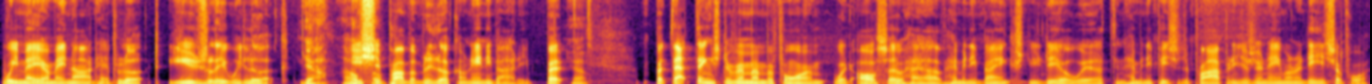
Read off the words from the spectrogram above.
we may or may not have looked. Usually we look. yeah, you should so. probably look on anybody. But Yeah. But that things to remember form would also have how many banks you deal with and how many pieces of property is your name on a deed, so forth.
